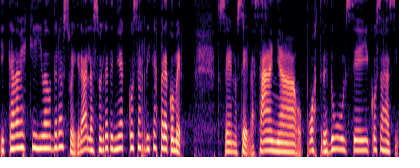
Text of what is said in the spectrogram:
y cada vez que iba donde la suegra, la suegra tenía cosas ricas para comer. Entonces, no sé, lasaña o postres dulces y cosas así.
